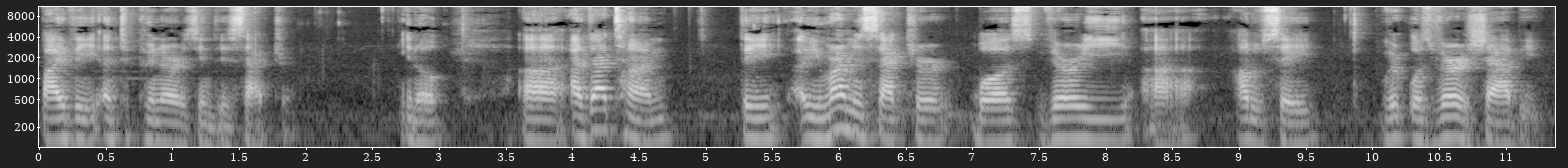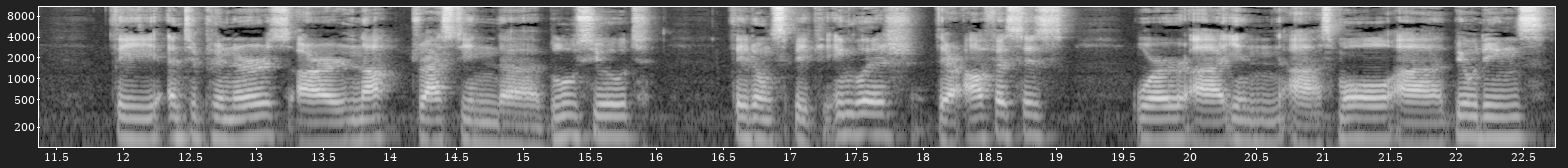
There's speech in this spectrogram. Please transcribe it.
by the entrepreneurs in this sector. You know, uh, at that time, the environment sector was very, how to say, was very shabby the entrepreneurs are not dressed in the blue suit. They don't speak English. Their offices were uh, in uh, small uh, buildings,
